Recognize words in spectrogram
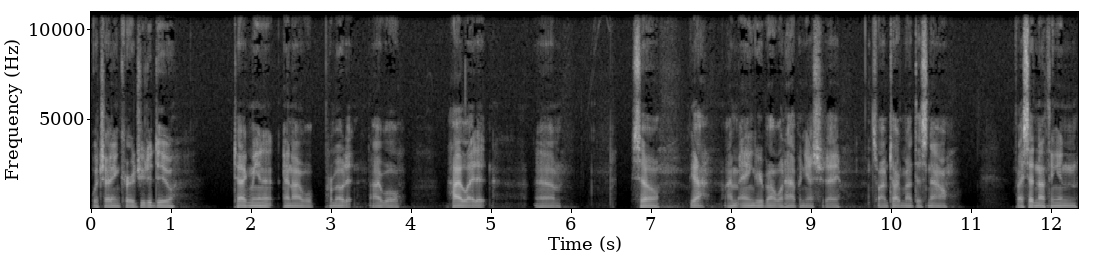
which I encourage you to do, tag me in it and I will promote it. I will highlight it. Um, so, yeah, I'm angry about what happened yesterday. So I'm talking about this now. If I said nothing and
